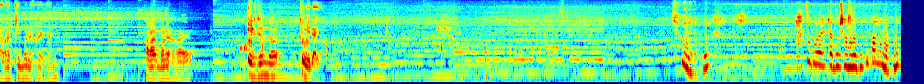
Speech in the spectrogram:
আমার কি মনে হয় জানো? আমার মনে হয় এর জন্য তুমি দায়ী। কি করলেন আপনি? এত বড় একটা দোষ আমাকে দিতে পারলেন আপনি?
